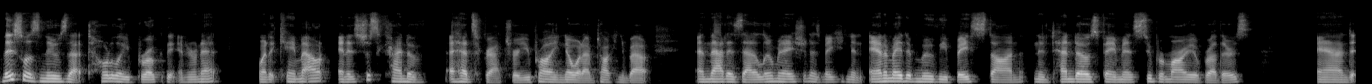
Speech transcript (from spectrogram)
This was news that totally broke the internet when it came out, and it's just kind of a head scratcher. You probably know what I'm talking about. And that is that Illumination is making an animated movie based on Nintendo's famous Super Mario Brothers. And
